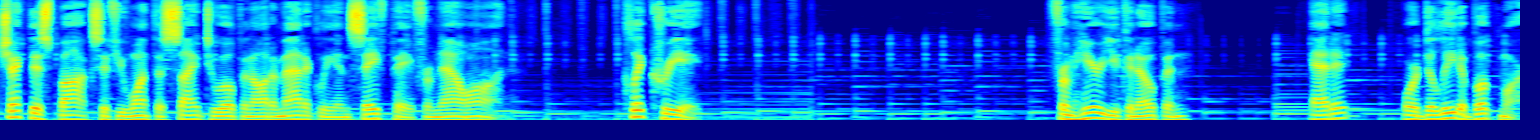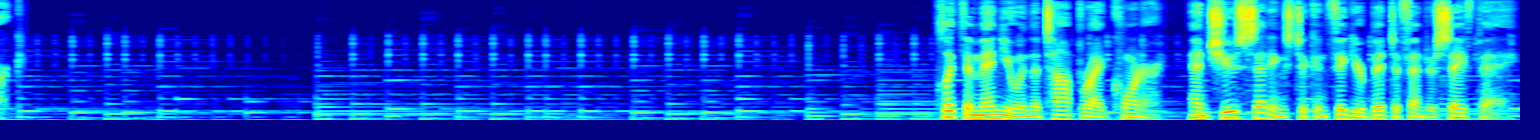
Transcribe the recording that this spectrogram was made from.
Check this box if you want the site to open automatically in SafePay from now on. Click Create. From here you can open, edit, or delete a bookmark. Click the menu in the top right corner, and choose Settings to configure Bitdefender SafePay.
